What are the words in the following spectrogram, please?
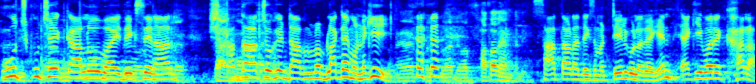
কুচকুচে কালো ভাই দেখছেন আর সাদা চোখের ব্ল্যাক ডায়মন্ড নাকি? একবারে ছাতা সাত আটা দেখছেন মানে টেলগুলো দেখেন একেবারে খাড়া।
